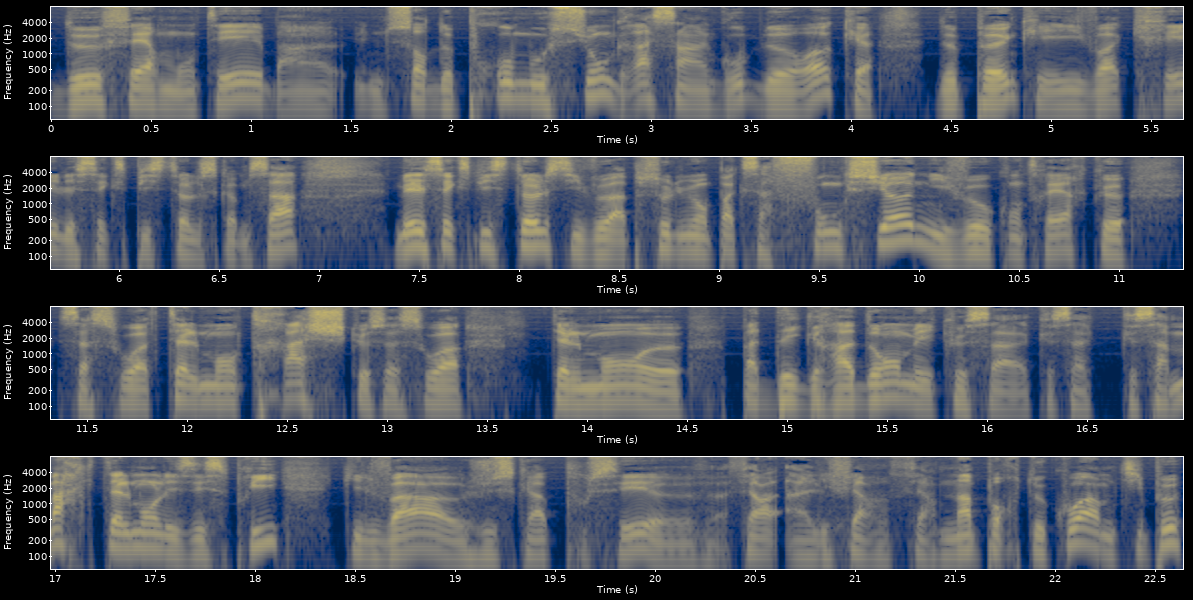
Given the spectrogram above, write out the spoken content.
de faire monter ben, une sorte de promotion grâce à un groupe de rock, de punk, et il va créer les Sex Pistols comme ça. Mais les Sex Pistols, il veut absolument pas que ça fonctionne, il veut au contraire que ça soit tellement trash, que ça soit tellement euh, pas dégradant, mais que ça, que ça, que ça marque tellement les esprits qu'il va euh, jusqu'à pousser euh, à, faire, aller faire, faire n'importe quoi un petit peu.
